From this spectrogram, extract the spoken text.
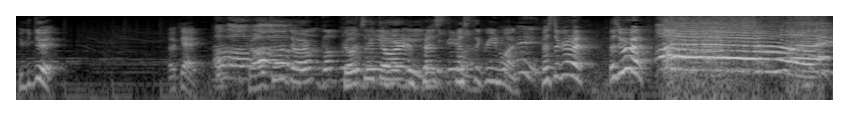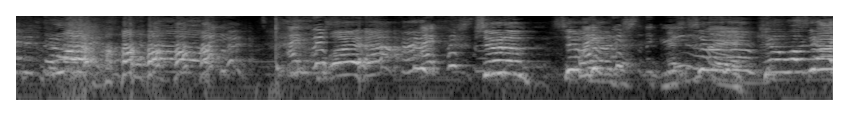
You can do it. Okay. Go, Uh-oh, to the door. Go- go for Go the to the door hit and B, press the green press one. the green one. Press the green one. Press the green one. Oh! What? I pushed. What I happened? pushed. The, Shoot him! Shoot I pushed the green Mrs. one. Shoot him! Kill one guy.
